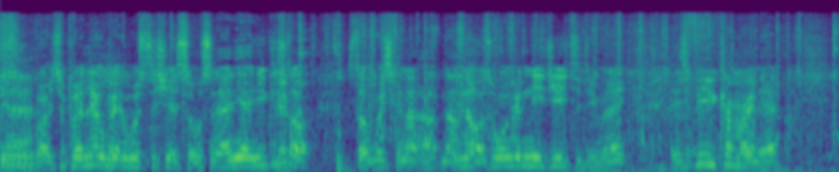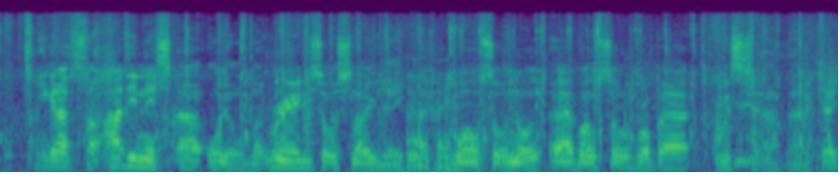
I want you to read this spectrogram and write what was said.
Yeah. Right, so put a little bit of Worcestershire sauce in there, and yeah, you can start start whisking that up. Now, no, so what I'm going to need you to do, mate, is if you come around here, you're going to have to start adding this uh, oil, like really sort of slowly, Okay. while sort of no- uh, while sort of Rob uh, whisks it up there, okay?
